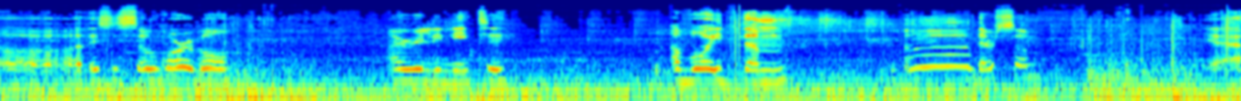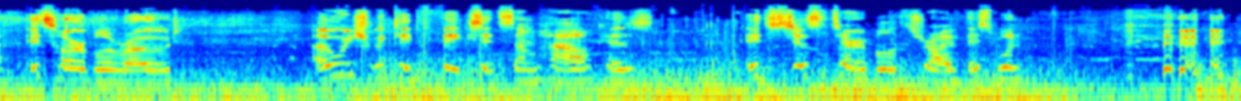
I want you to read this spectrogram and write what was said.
oh, this is so horrible. I really need to avoid them. Oh, there's some. Yeah, it's horrible road. I wish we could fix it somehow, because it's just terrible to drive this one.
